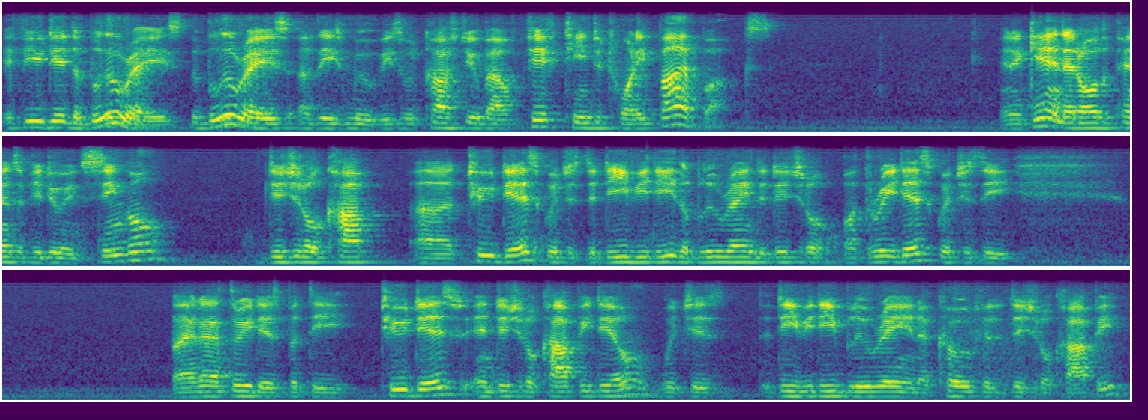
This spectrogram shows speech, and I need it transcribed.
if you did the Blu-rays, the Blu-rays of these movies would cost you about 15 to 25 bucks. And again, that all depends if you're doing single, digital cop, uh, two disc, which is the DVD, the Blu-ray, and the digital, or three disc, which is the uh, not three disc, but the two disc and digital copy deal, which is the DVD, Blu-ray, and a code for the digital copy.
